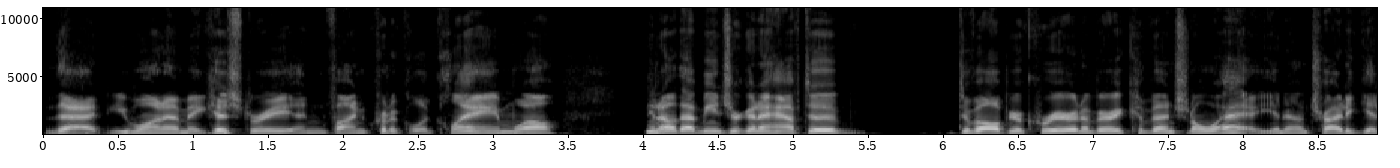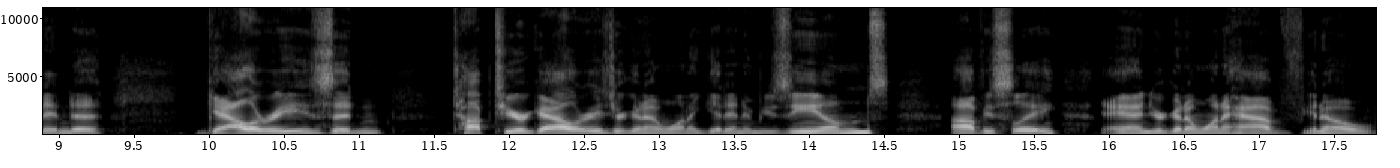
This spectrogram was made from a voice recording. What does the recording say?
that you want to make history and find critical acclaim, well, you know, that means you're going to have to develop your career in a very conventional way, you know, try to get into galleries and top tier galleries. You're going to want to get into museums, obviously, and you're going to want to have, you know,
